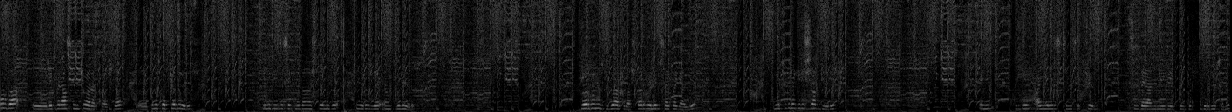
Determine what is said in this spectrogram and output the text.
Burada e, referans linki var arkadaşlar. E, bunu kopyalıyoruz. Yeni gizli sekmeden açtığımızı tıklıyoruz ve enterlıyoruz. Gördüğünüz gibi arkadaşlar böyle bir sayfa geldi. YouTube ile giriş yap diyoruz. Benim kurduğum ay yıldız sitemi seçiyorum. Siz de yani ne diye kurdu, kurduysanız.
